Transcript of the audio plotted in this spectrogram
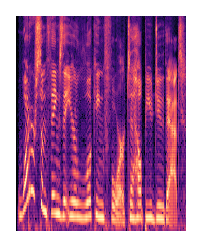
What are some things that you're looking for to help you do that?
